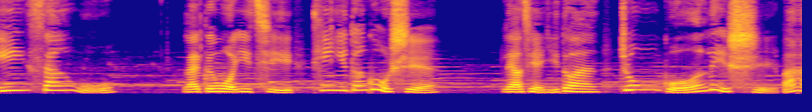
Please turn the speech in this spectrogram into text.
一、三、五，来跟我一起听一段故事，了解一段中国历史吧。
